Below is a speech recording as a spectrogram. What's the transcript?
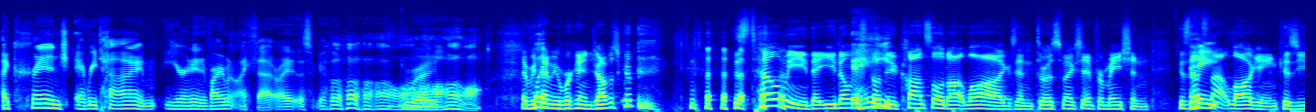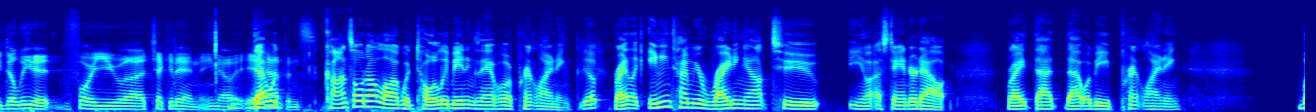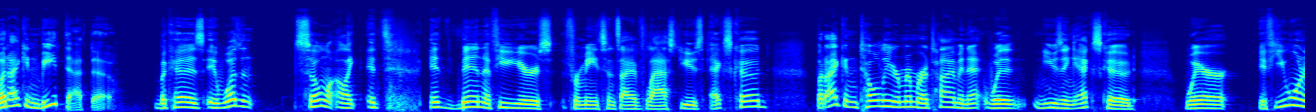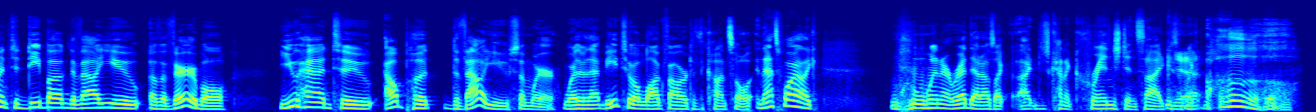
I cringe every time you're in an environment like that, right? It's like, Right. Every Like- time you're working in JavaScript, just tell me that you don't still Hey. do console.logs and throw some extra information because that's Hey. not logging because you delete it before you uh, check it in. You know, it That would- happens. Console.log would totally be an example of print lining, Yep. right? Like anytime you're writing out to, you know, a standard out, right? That that would be print lining. But I can beat that though because it wasn't so long like it's it's been a few years for me since I've last used Xcode, but I can totally remember a time in with using Xcode where if you wanted to debug the value of a variable, you had to output the value somewhere, whether that be to a log file or to the console. And that's why like when I read that, I was like, I just kind of cringed inside because I'm like, oh,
